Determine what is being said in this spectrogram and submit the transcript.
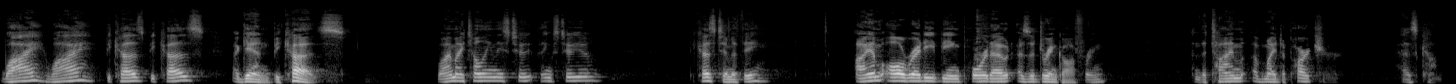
Why? Why? Because, because, again, because. Why am I telling these two things to you? Because, Timothy, I am already being poured out as a drink offering, and the time of my departure has come.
